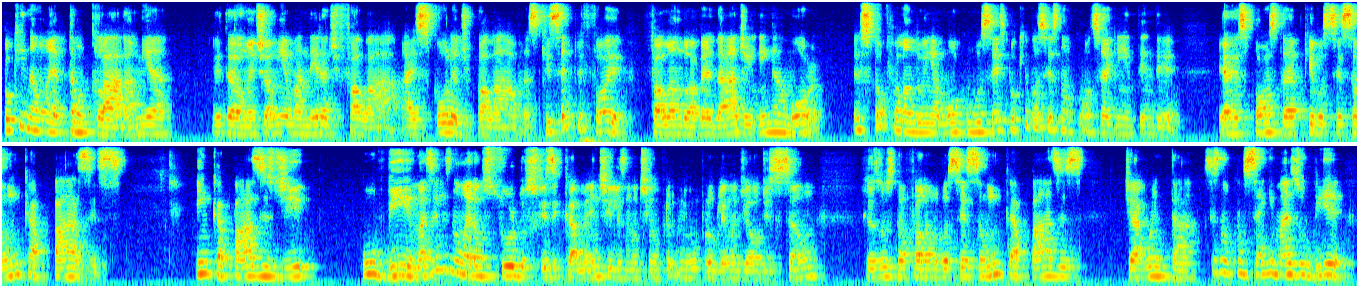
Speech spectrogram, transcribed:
Por que não é tão clara a minha, literalmente, a minha maneira de falar, a escolha de palavras, que sempre foi falando a verdade em amor? Eu estou falando em amor com vocês, por que vocês não conseguem entender? E a resposta é porque vocês são incapazes, incapazes de ouvir, mas eles não eram surdos fisicamente, eles não tinham nenhum problema de audição. Jesus está falando, vocês são incapazes de aguentar. Vocês não conseguem mais ouvir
